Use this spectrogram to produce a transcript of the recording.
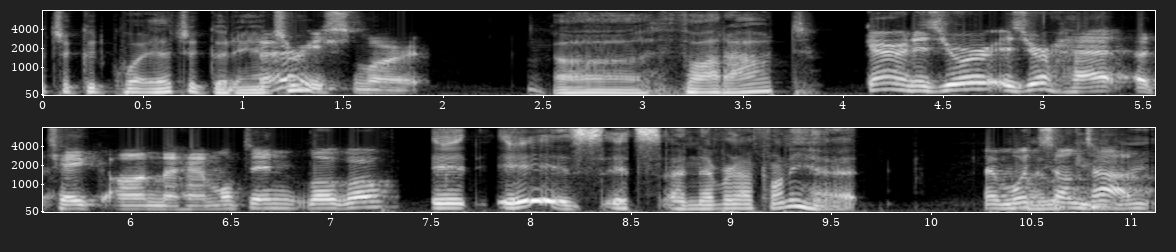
That's a good. que- That's a good answer. very smart. Uh, thought out. Garon, is your is your hat a take on the Hamilton logo? It is. It's a never not funny hat. And what's on top? right?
